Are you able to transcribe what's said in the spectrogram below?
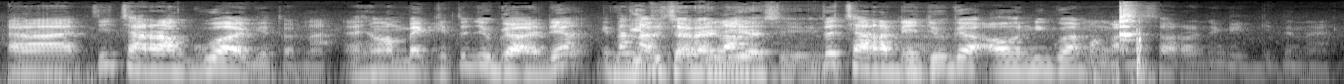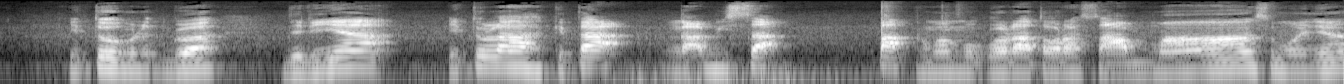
eh ini cara gua gitu nah yang lembek itu juga dia kita nggak bisa cara bilang dia sih. itu cara dia Nah. juga oh ini gua emang nggak bisa orangnya kayak gitu nah itu menurut gua jadinya itulah kita nggak bisa tak memukul rata orang sama semuanya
